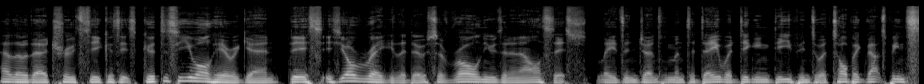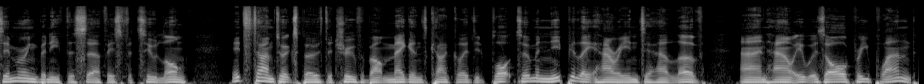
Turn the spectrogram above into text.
Hello there truth seekers, it's good to see you all here again. This is your regular dose of royal news and analysis. Ladies and gentlemen, today we're digging deep into a topic that's been simmering beneath the surface for too long. It's time to expose the truth about Meghan's calculated plot to manipulate Harry into her love, and how it was all pre-planned.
